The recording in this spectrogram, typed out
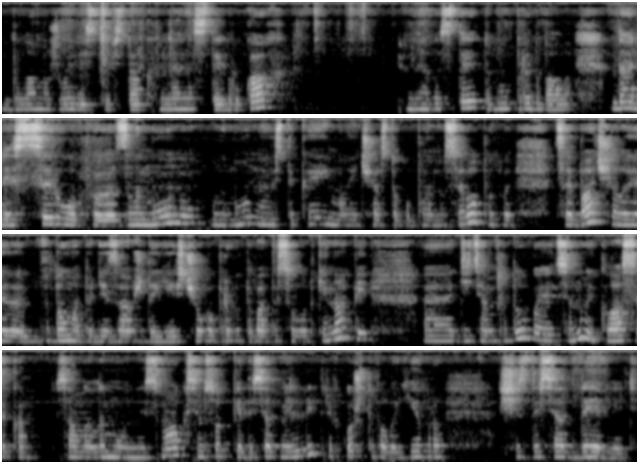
була можливість ось так не нести в руках, не вести, тому придбала. Далі сироп е, з лимону. Лимон ось такий. Ми часто купуємо сиропи. Ви це бачили. Вдома тоді завжди є з чого приготувати солодкий напій. Е, Дітям подобається. Ну і класика, саме лимонний смак. 750 мл коштувало євро 69.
